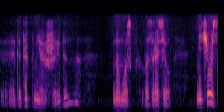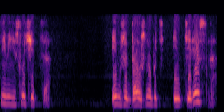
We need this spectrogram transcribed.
это так неожиданно. Но мозг возразил, ничего с ними не случится. Им же должно быть интересно.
